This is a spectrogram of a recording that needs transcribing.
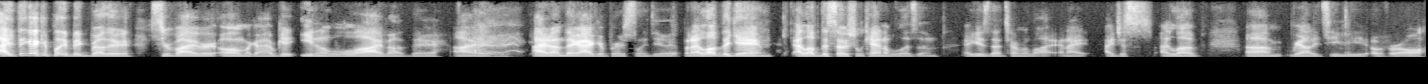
I think I could play Big Brother, Survivor. Oh my god, I'm getting eaten alive out there. I I don't think I could personally do it, but I love the game. I love the social cannibalism. I use that term a lot, and I I just I love um, reality TV overall.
